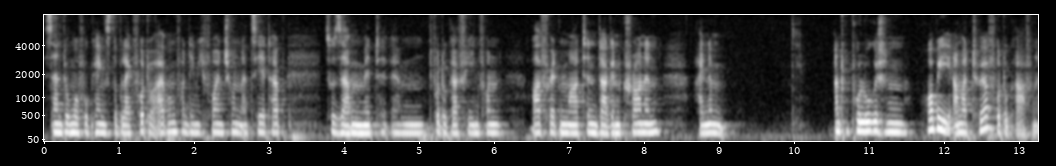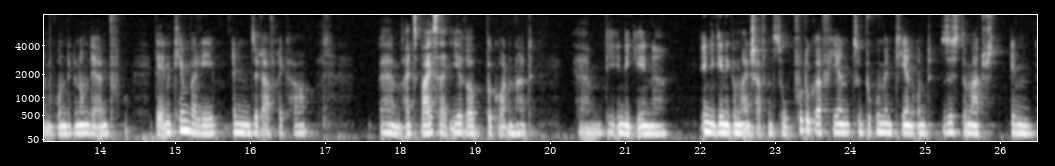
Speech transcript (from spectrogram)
Santo Mofukengs The Black Photo Album, von dem ich vorhin schon erzählt habe, zusammen mit ähm, Fotografien von Alfred Martin Duggan Cronin, einem anthropologischen Hobby-Amateurfotografen im Grunde genommen, der in der in Kimberley in Südafrika ähm, als weißer Ire begonnen hat, ähm, die indigene, indigene Gemeinschaften zu fotografieren, zu dokumentieren und systematisch in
